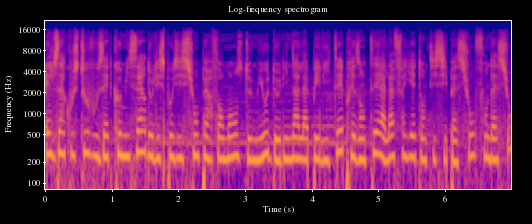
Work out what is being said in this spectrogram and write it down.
Elsa Coustou, vous êtes commissaire de l'exposition Performance de Mute de Lina Lapellité présentée à Lafayette Anticipation, Fondation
